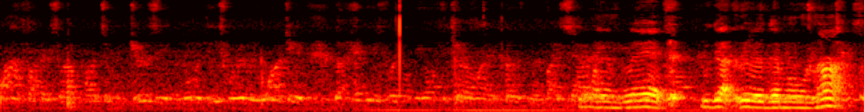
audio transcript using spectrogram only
Wildfires throughout parts of New Jersey and the Northeast we're watching. The heaviest rain will be off the Carolina coast, by Saturday. I'm glad we got rid of them old knots.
